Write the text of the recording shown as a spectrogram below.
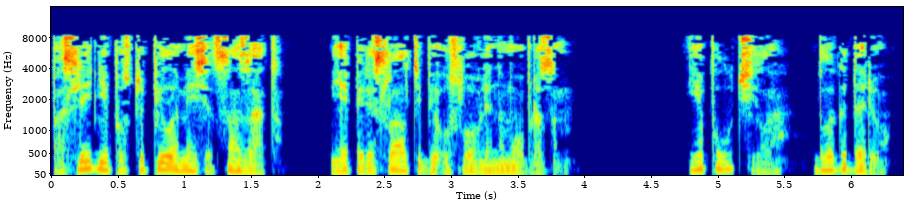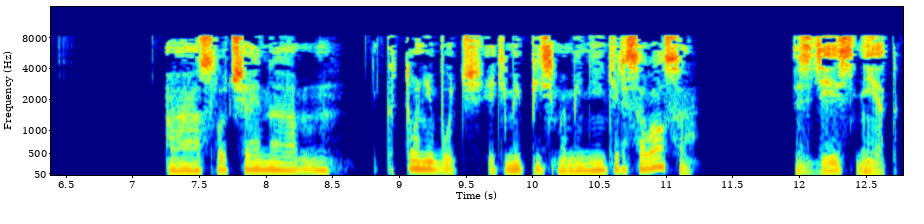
Последнее поступило месяц назад. Я переслал тебе условленным образом. Я получила. Благодарю. А случайно кто-нибудь этими письмами не интересовался? Здесь нет,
